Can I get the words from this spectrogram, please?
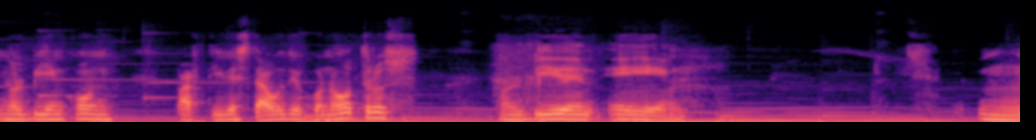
no olviden compartir este audio con otros. No olviden eh, mm,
